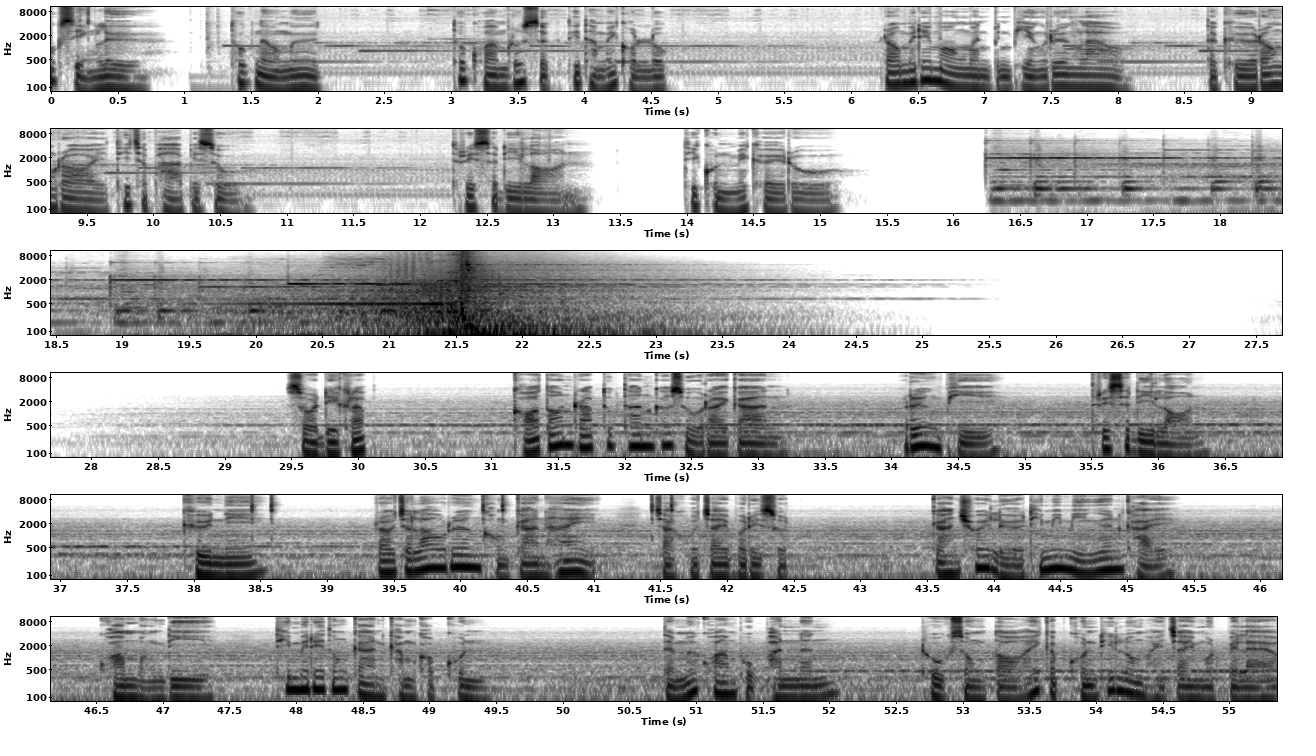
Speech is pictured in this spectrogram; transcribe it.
ทุกเสียงลือ ทุกเงามืด ทุกความรู้สึกที่ทำให้ขนลุก เราไม่ได้มองมันเป็นเพียงเรื่องเล่า แต่คือร่องรอยที่จะพาไปสู่ ทฤษฎีหลอนที่คุณไม่เคยรู้ สวัสดีครับ ขอต้อนรับทุกท่านเข้าสู่รายการ เรื่องผี ทฤษฎีหลอน คืนนี้ เราจะเล่าเรื่องของการให้จากหัวใจบริสุทธิ์ การช่วยเหลือที่ไม่มีเงื่อนไข ความหวังดีที่ไม่ได้ต้องการคำขอบคุณ แต่เมื่อความผูกพันนั้น ถูกส่งต่อให้กับคนที่ลมหายใจหมดไปแล้ว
